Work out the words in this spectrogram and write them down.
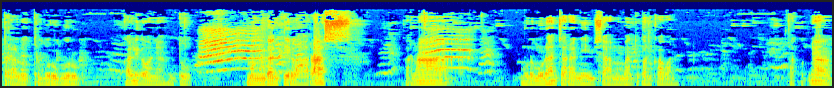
terlalu terburu-buru kali kawannya untuk mengganti laras. Karena mudah-mudahan cara ini bisa membantu kawan-kawan takutnya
